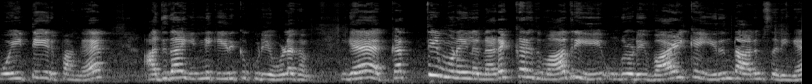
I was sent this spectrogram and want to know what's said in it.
போயிட்டே இருப்பாங்க. அதுதான் இன்னைக்கு இருக்கக்கூடிய உலகம். இங்க கத்தி முனையில நடக்கிறது மாதிரி உங்களுடைய வாழ்க்கை இருந்தாலும் சரிங்க.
